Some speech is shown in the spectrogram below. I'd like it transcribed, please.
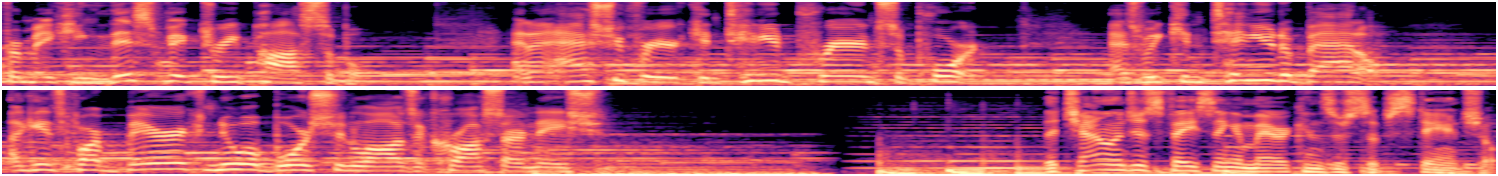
for making this victory possible. And I ask you for your continued prayer and support as we continue to battle against barbaric new abortion laws across our nation. The challenges facing Americans are substantial.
